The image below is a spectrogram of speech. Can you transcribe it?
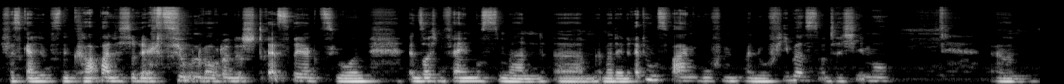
ich weiß gar nicht, ob es eine körperliche Reaktion war oder eine Stressreaktion. In solchen Fällen musste man ähm, immer den Rettungswagen rufen, wenn du fieberst unter Chemo. Ähm,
